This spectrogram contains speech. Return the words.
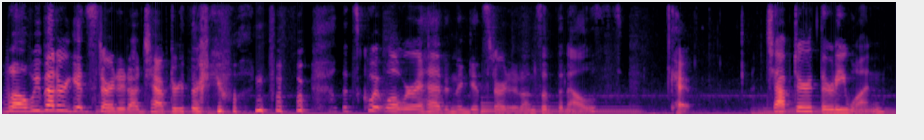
Well, we better get started on chapter 31 before. Let's quit while we're ahead and then get started on something else. Okay. Chapter 31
